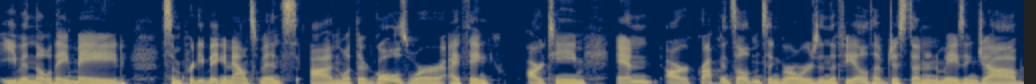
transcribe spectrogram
Even though they made some pretty big announcements on what their goals were, I think our team and our crop consultants and growers in the field have just done an amazing job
